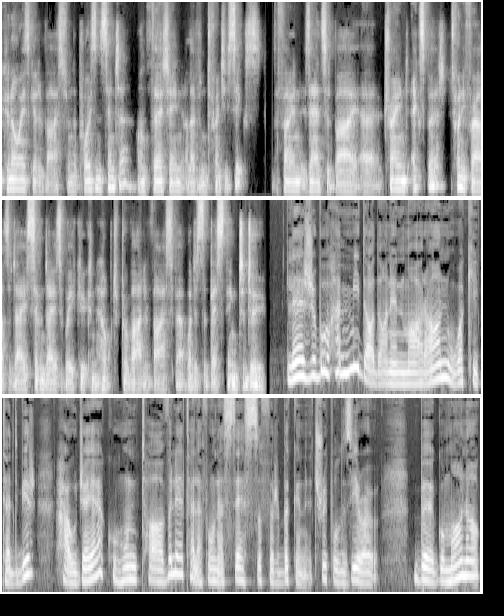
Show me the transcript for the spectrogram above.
You can always get advice from the Poison Centre on 13 11 26. The phone is answered by a trained expert 24 hours a day, seven days a week who can help to provide advice about what is the best thing to do. لجبو همی دادان ماران وکی تدبیر حوجه که هون تاول تلفون سه صفر بکن triple zero به گمانا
